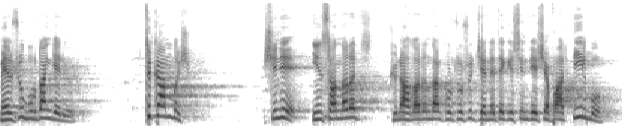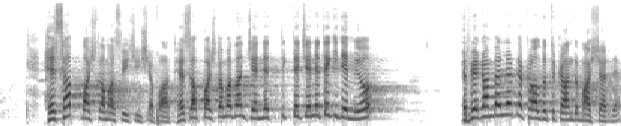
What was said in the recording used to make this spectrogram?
Mevzu buradan geliyor. Tıkanmış. Şimdi insanlara günahlarından kurtulsun, cennete gitsin diye şefaat değil bu. Hesap başlaması için şefaat. Hesap başlamadan cennetlikte cennete gidemiyor. E peygamberler de kaldı tıkandı mahşerde.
